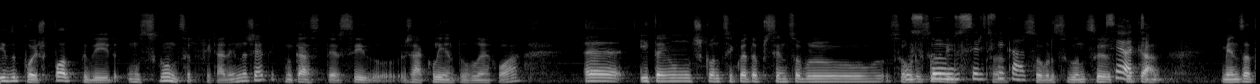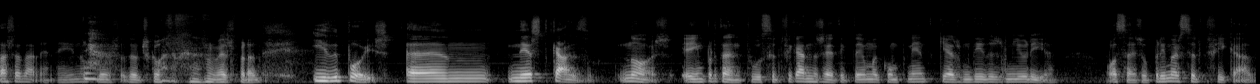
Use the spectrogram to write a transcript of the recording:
e depois pode pedir um segundo certificado energético, no caso de ter sido já cliente do Leroy, uh, e tem um desconto de 50% sobre o, sobre o, o segundo certificado. Sobre o segundo é certificado. Menos a taxa de ADN, aí não podemos fazer o desconto, mas pronto. E depois, um, neste caso, nós, é importante, o certificado energético tem uma componente que é as medidas de melhoria. Ou seja, o primeiro certificado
